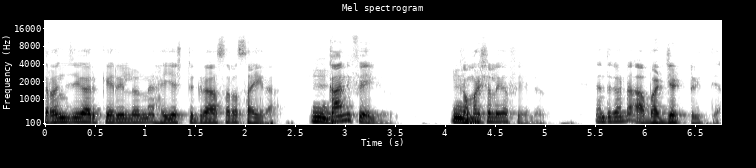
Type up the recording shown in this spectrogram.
చిరంజీవి గారి కెరీర్లోనే హయ్యెస్ట్ గ్రాసర్ సైరా. కానీ ఫెయిల్యూర్. కమర్షియల్గా ఫెయిల్యూర్. ఎందుకంటే ఆ బడ్జెట్ రీత్యా.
